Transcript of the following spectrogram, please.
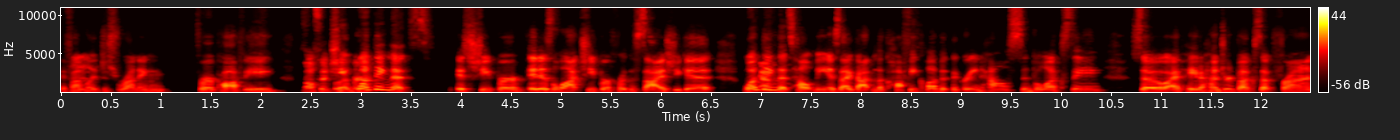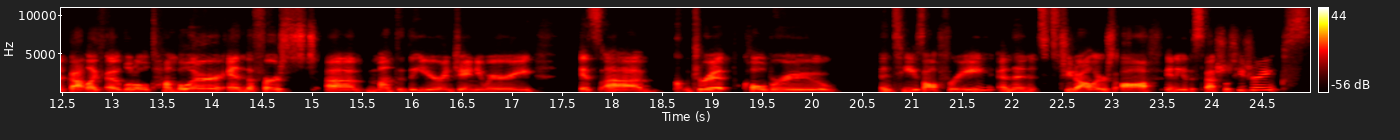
if I'm Mm. like just running for a coffee. It's also But cheaper. One thing that's It's cheaper. It is a lot cheaper for the size you get. One Yeah. thing that's helped me is I got in the coffee club at the greenhouse in Biloxi. So I paid a hundred bucks up front, got like a little tumbler, and the first uh, month of the year in January, it's uh, drip, cold brew, and tea is all free, and then it's two dollars off any of the specialty drinks.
